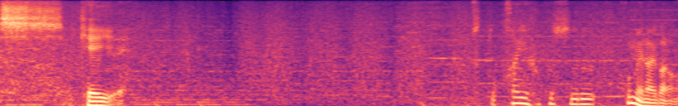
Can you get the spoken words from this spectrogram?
し K ちょっと回復する。米ないかな。こ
